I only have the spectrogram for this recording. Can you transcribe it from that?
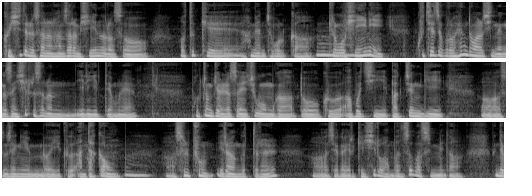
그 시대를 사는 한 사람 시인으로서 어떻게 하면 좋을까? 음. 결국 시인이 구체적으로 행동할 수 있는 것은 시를 쓰는 일이기 때문에 박종철 여사의 죽음과 또 그 아버지 박정기 어 선생님의 그 안타까움, 음. 어, 슬픔 이러한 것들을 어 제가 이렇게 시로 한번 써봤습니다. 근데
